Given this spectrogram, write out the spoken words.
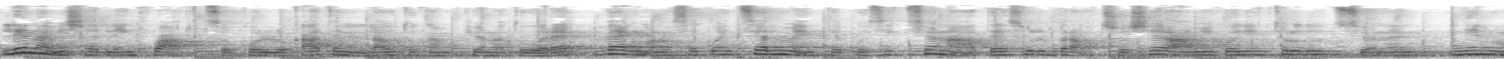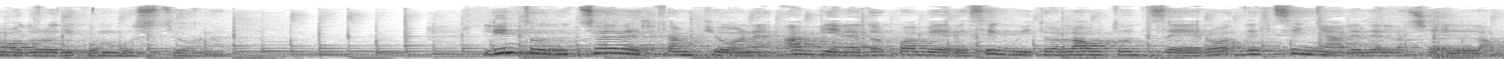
Le navicelle in quarzo collocate nell'autocampionatore vengono sequenzialmente posizionate sul braccio ceramico di introduzione nel modulo di combustione. L'introduzione del campione avviene dopo aver eseguito l'auto zero del segnale della cella.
